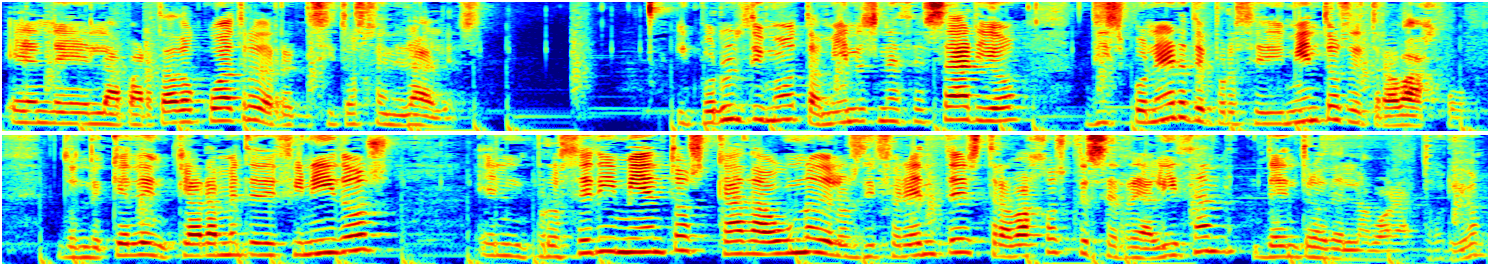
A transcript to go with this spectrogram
en el apartado 4 de requisitos generales. Y por último, también es necesario disponer de procedimientos de trabajo, donde queden claramente definidos en procedimientos cada uno de los diferentes trabajos que se realizan dentro del laboratorio.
